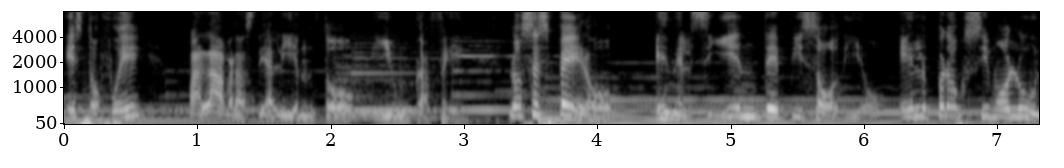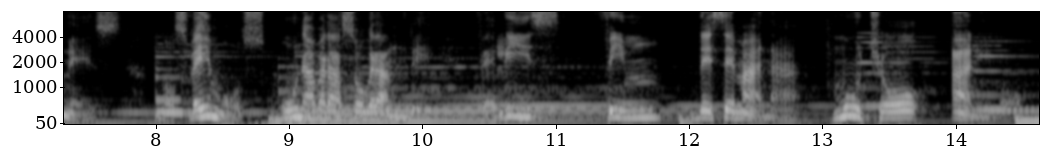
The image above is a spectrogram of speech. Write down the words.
Esto fue Palabras de Aliento y un Café. Los espero en el siguiente episodio, el próximo lunes. Nos vemos. Un abrazo grande. Feliz fin de semana. Mucho ánimo.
